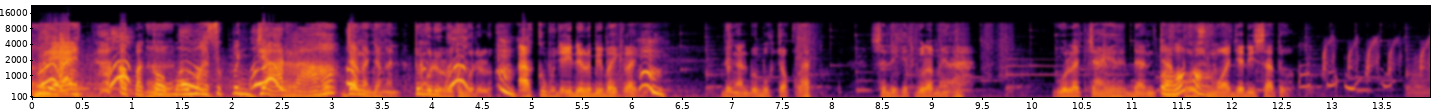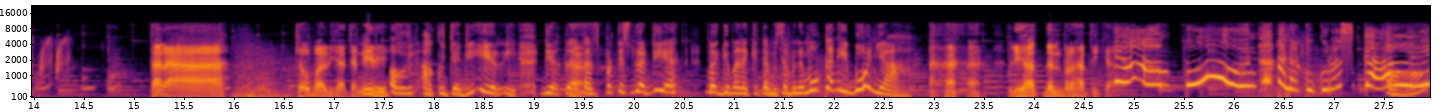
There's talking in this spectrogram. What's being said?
Brad, apa kau mau masuk penjara? Jangan-jangan, tunggu dulu, tunggu dulu. Aku punya ide lebih baik lagi. Dengan bubuk coklat, sedikit gula merah, gula cair, dan campur Oh. semua jadi satu. Tada! Coba lihat yang ini. Oh, aku jadi iri. Dia kelihatan seperti sudah diet. Bagaimana kita bisa menemukan ibunya? Lihat dan perhatikan. Ampun, anakku kurus sekali.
